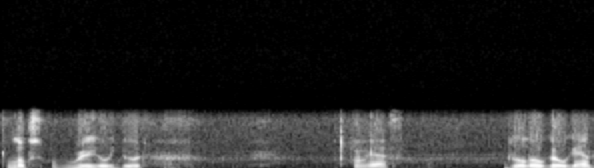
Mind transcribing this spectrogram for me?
it looks really good. And we have the logo again.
